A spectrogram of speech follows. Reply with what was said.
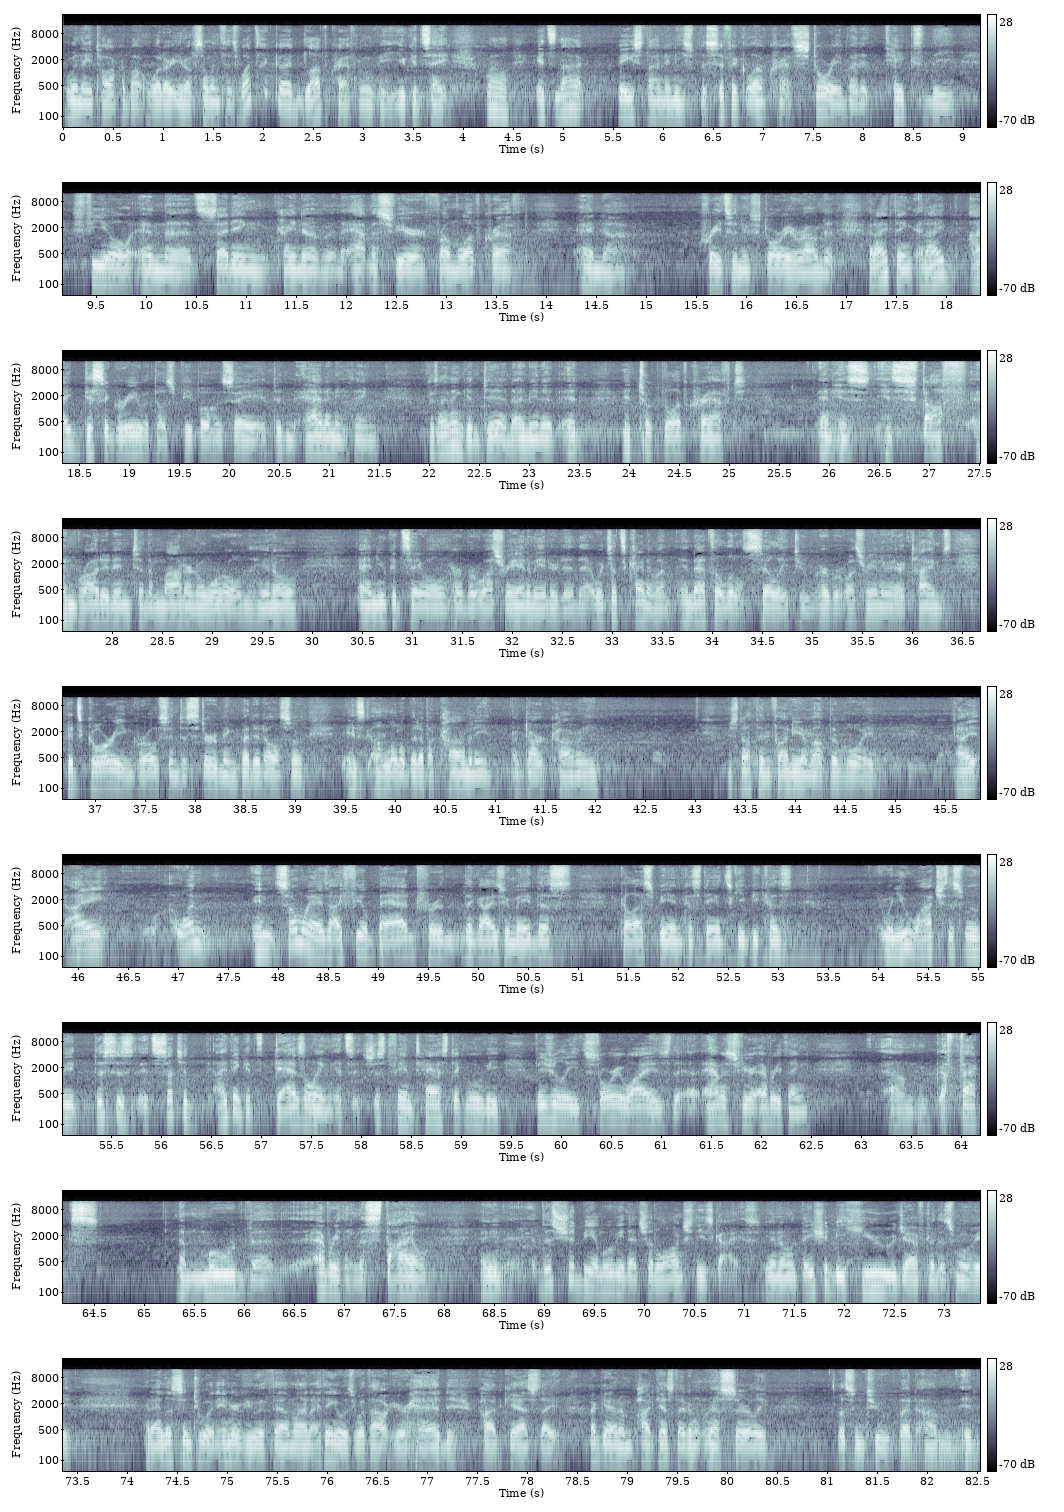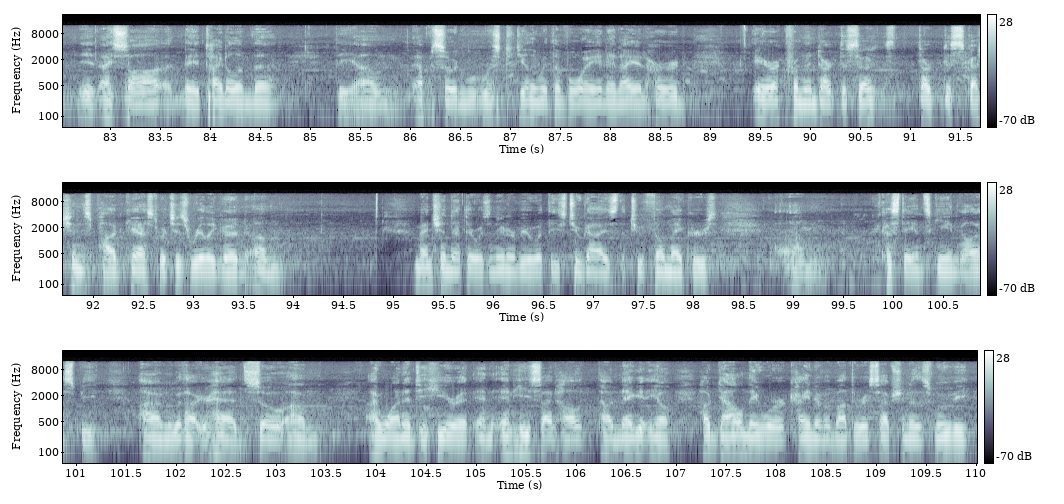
when they talk about what are, you know, if someone says, What's a good Lovecraft movie? You could say, Well, it's not based on any specific Lovecraft story, but it takes the feel and the setting, kind of an atmosphere from Lovecraft and uh, creates a new story around it. And I think, and I, I disagree with those people who say it didn't add anything because I think it did. I mean, it it it took the Lovecraft and his his stuff and brought it into the modern world, you know. And you could say, well, Herbert West Reanimator did that, which that's kind of a, and that's a little silly to Herbert West Reanimator at times. It's gory and gross and disturbing, but it also is a little bit of a comedy, a dark comedy. There's nothing funny about the void. I, I, one, in some ways, I feel bad for the guys who made this Gillespie and Kostanski because when you watch this movie, this is it's such a I think it's dazzling. It's it's just fantastic movie, visually, story wise, the atmosphere, everything, um, effects, the mood, the everything, the style. I mean, this should be a movie that should launch these guys. You know, they should be huge after this movie. And I listened to an interview with them on, I think it was Without Your Head podcast. I again, a podcast I don't necessarily listen to, but um, it, it, I saw the title of the the um, episode was dealing with the void, and I had heard Eric from the Dark Dis- Dark Discussions podcast, which is really good. Um, mentioned that there was an interview with these two guys, the two filmmakers, um, Kostanski and Gillespie, on Without Your Head. So um, I wanted to hear it, and, and he said how how negative, you know, how down they were, kind of about the reception of this movie.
